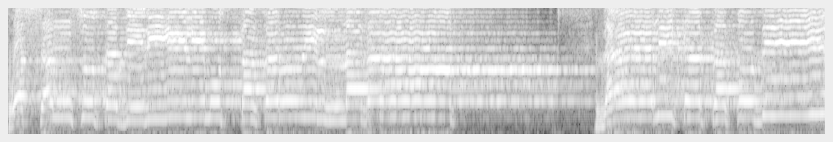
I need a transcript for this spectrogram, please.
والشمس تجري لمستقر لها ذلك تقدير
